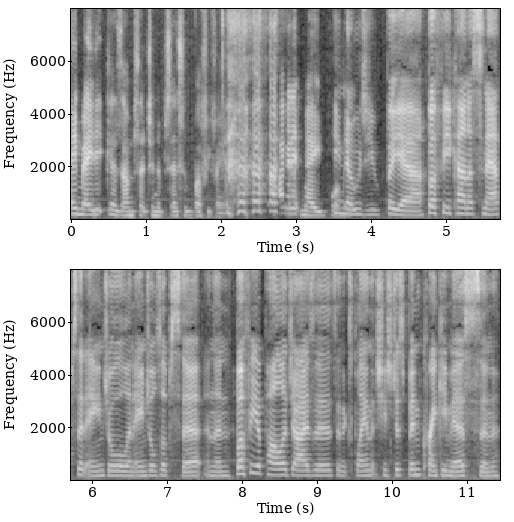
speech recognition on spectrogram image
he made it because I'm such an obsessive Buffy fan. I had it made for He me. knows you. But yeah, Buffy kind of snaps at Angel, and Angel's upset. And then Buffy apologizes and explains that she's just been cranky miss and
